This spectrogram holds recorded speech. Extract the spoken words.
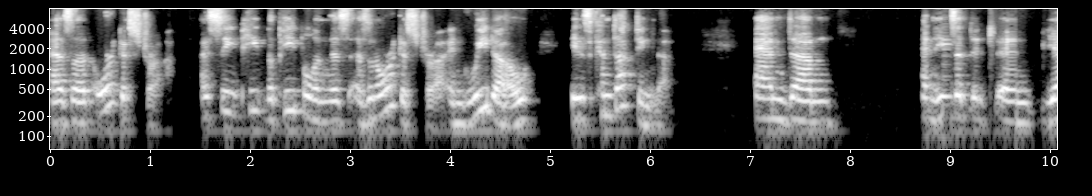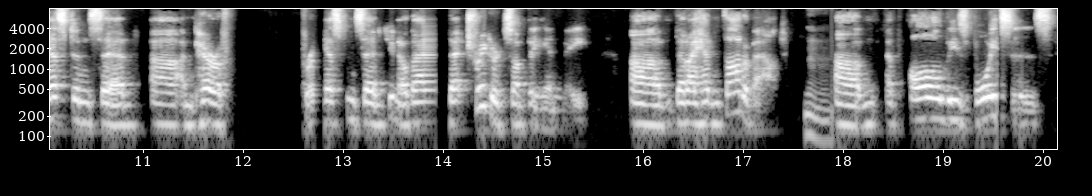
as an orchestra. I see pe- the people in this as an orchestra, and Guido is conducting them." And um, and he said, and Yeston said, uh, I'm paraphrasing. Yeston said, you know, that that triggered something in me uh, that I hadn't thought about. Mhm. Um, of all these voices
